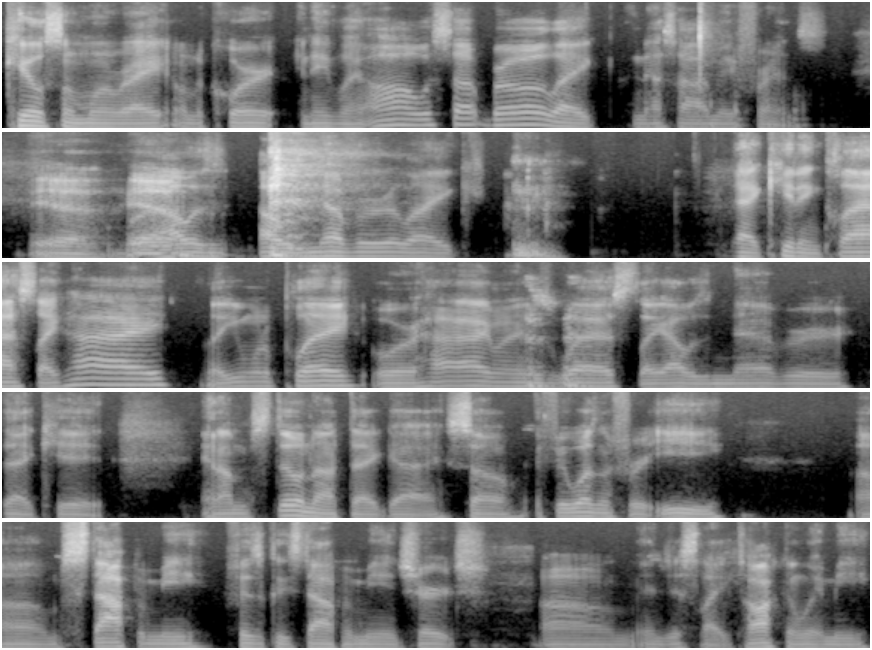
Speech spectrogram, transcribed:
kill someone right on the court, and they'd be like, "Oh, what's up, bro?" Like, and that's how I made friends. Yeah. But yeah. I was I was never like that kid in class, like, hi, like you want to play? Or hi, my name is Wes. like I was never that kid. And I'm still not that guy. So if it wasn't for E um stopping me, physically stopping me in church, um, and just like talking with me,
